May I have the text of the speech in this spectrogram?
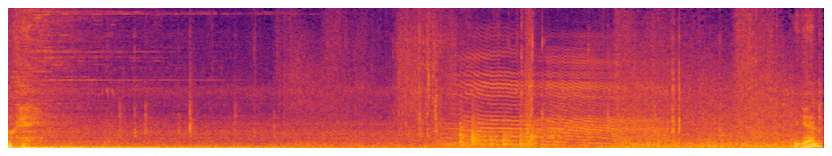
Okay. Again?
